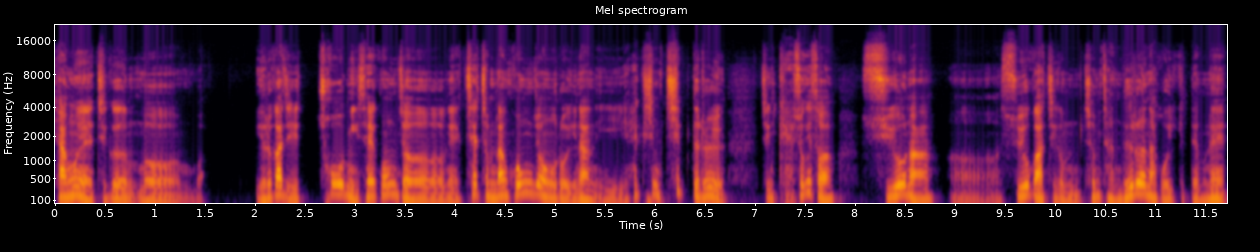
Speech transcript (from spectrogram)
향후에 지금 뭐, 뭐 여러 가지 초미세 공정의 최첨단 공정으로 인한 이 핵심 칩들을 지금 계속해서 수요나 어, 수요가 지금 점차 늘어나고 있기 때문에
